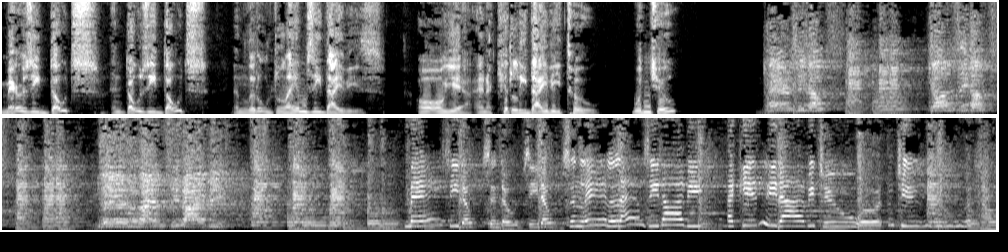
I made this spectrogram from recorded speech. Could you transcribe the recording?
Maresy dotes and dozy dotes and little lambsy divies. Oh, oh yeah, and a kiddly divey too. Wouldn't you? Maresy goats, Jonesy goats, little lambsy divey. Maresy dotes and dozy dotes and little lambsy divey, a kiddly divey too, wouldn't you?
